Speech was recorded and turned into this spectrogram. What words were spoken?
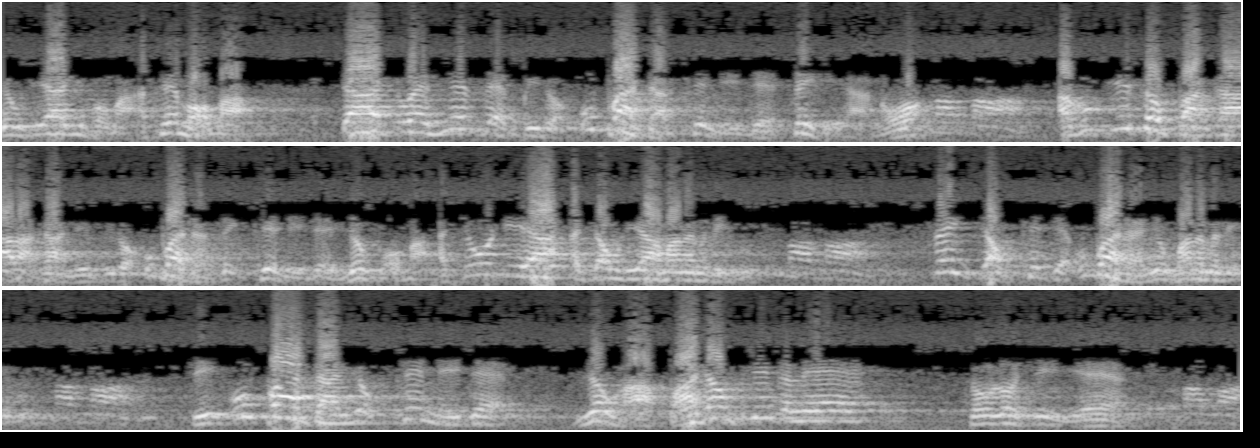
ရုပ်တရားကြီးပေါ်မှာအထင်းပေါ်မှာတာတွဲမြင့်သက်ပြီးတော့ဥပါဒံဖြစ်နေတဲ့စိတ်တွေဟာနော်မှန်ပါအခုပြစ္ဆုတ်ပံကာရကနေပြီးတော့ဥပါဒံစိတ်ဖြစ်နေတဲ့ရုပ်ပေါ်မှာအကျိုးတရားအကြောင်းတရားမှလည်းမသိဘူးမှန်ပါစိတ်ကြောင့်ဖြစ်တဲ့ဥပါဒံရုပ်မှလည်းမသိဘူးမှန်ပါဒီဥပါဒံရုပ်ဖြစ်နေတဲ့ရုပ်ဟာဘာကြောင့်ဖြစ်တယ်လဲဆိုလို့ရှိရင်မှန်ပါ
